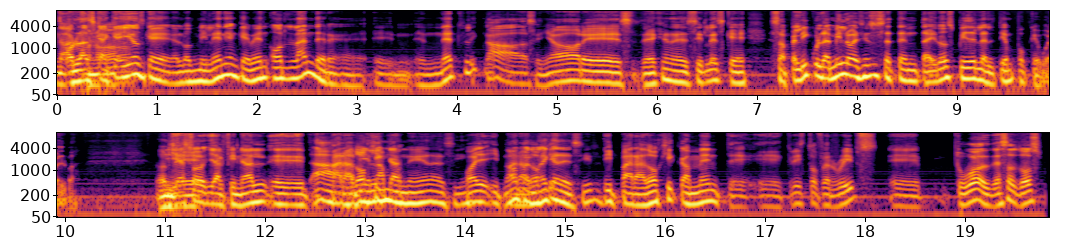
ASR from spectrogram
No, o las que aquellos que, los millennials que ven Outlander eh, en, en, Netflix. No, señores, déjenme decirles que esa película de 1972, pídele al tiempo que vuelva. Y eso, y al final, eh, ah, la moneda, sí. Oye, y, no, hay que decir. y paradójicamente, eh, Christopher Reeves eh, tuvo de esas dos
